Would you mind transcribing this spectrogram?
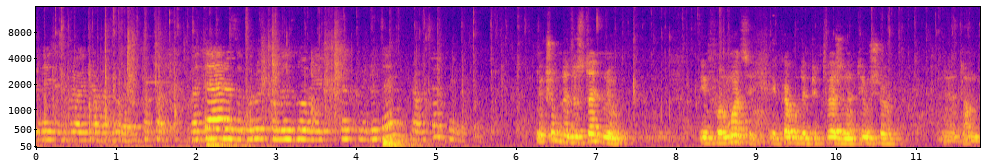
людей зі зброєю треба зловити. Тобто ВТР заберуть, коли зловлять цих людей, правосекторів? Якщо буде достатньо інформації, яка буде підтверджена тим, що е, там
